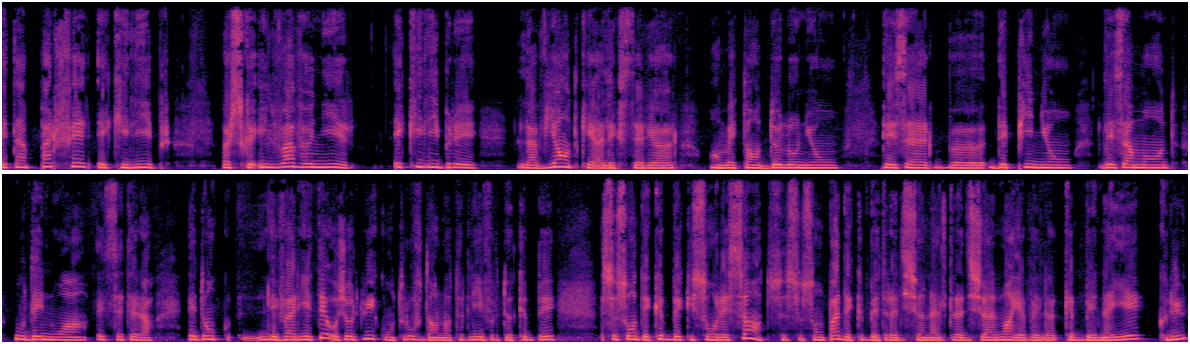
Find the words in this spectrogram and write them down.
est un parfait équilibre parce qu'il va venir équilibrer la viande qui est à l'extérieur en mettant de l'oignon, des herbes, euh, des pignons, les amandes ou des noix, etc. Et donc, les variétés aujourd'hui qu'on trouve dans notre livre de kebé, ce sont des kebés qui sont récentes. Ce ne sont pas des kebés traditionnels. Traditionnellement, il y avait le kebé naillé, cru,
